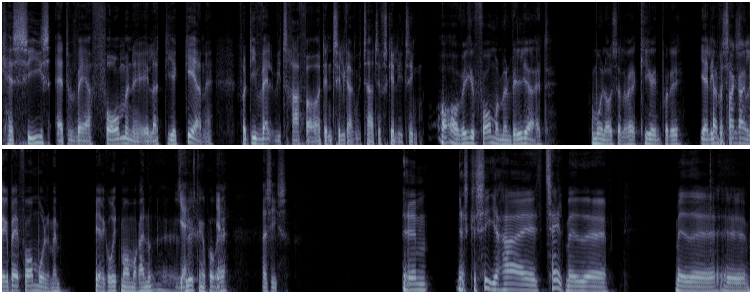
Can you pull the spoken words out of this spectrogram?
kan siges at være formende eller dirigerende for de valg, vi træffer, og den tilgang, vi tager til forskellige ting. Og, og hvilke formål man vælger at formodentlig også, eller hvad, kigger ind på det? Ja, lige præcis. Hvad ligger bag formålet, man beder algoritmer om at regne øh, ja. løsninger på? Ja, ja. præcis. Øhm, jeg skal se, jeg har øh, talt med... Øh, med øh, øh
